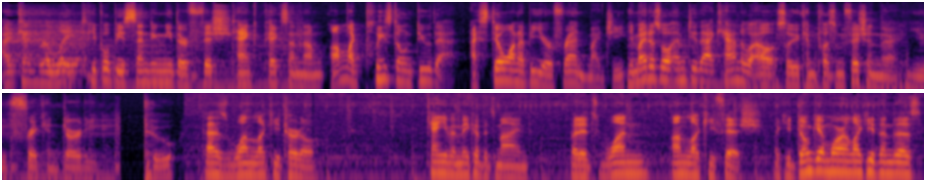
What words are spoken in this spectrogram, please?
I can relate. People be sending me their fish tank pics and I'm, I'm like, please don't do that. I still want to be your friend, my G. You might as well empty that candle out so you can put some fish in there, you freaking dirty poo. That is one lucky turtle can't even make up its mind. But it's one unlucky fish. Like you don't get more unlucky than this.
